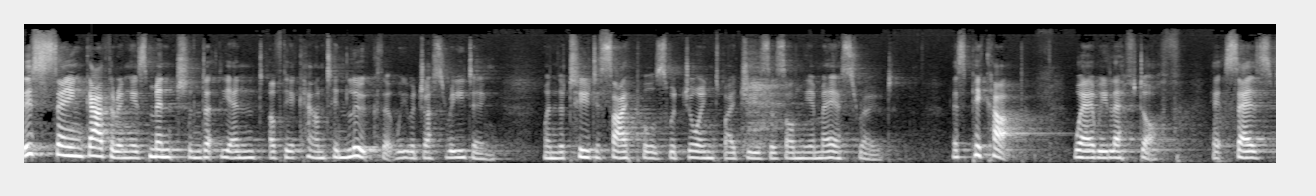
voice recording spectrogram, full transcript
This same gathering is mentioned at the end of the account in Luke that we were just reading, when the two disciples were joined by Jesus on the Emmaus Road. Let's pick up where we left off. It says,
